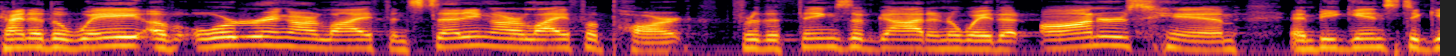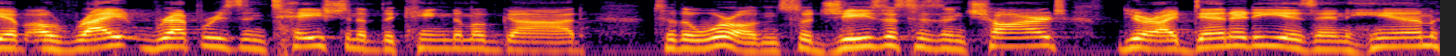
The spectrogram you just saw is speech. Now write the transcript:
kind of the way of ordering our life and setting our life apart for the things of God in a way that honors Him and begins to give a right representation of the kingdom of God to the world. And so Jesus is in charge. Your identity is in Him.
